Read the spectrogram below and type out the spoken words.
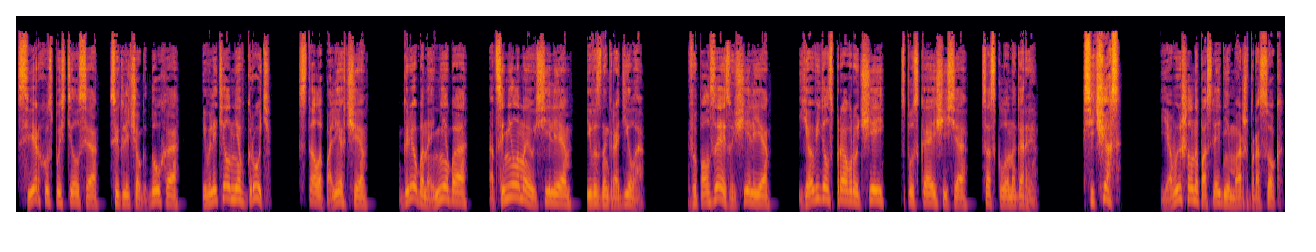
Сверху спустился светлячок духа и влетел мне в грудь. Стало полегче. Грёбаное небо оценило мои усилия и вознаградило. Выползая из ущелья, я увидел справа ручей, спускающийся со склона горы. «Сейчас!» я вышел на последний марш-бросок.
